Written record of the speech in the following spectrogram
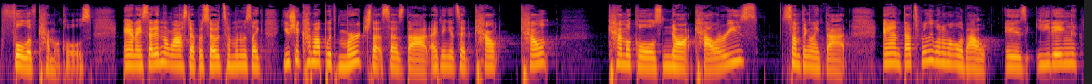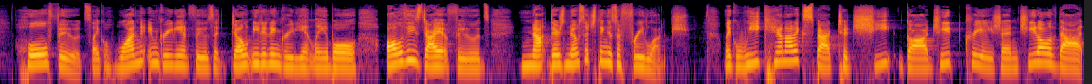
full of chemicals. And I said in the last episode, someone was like, you should come up with merch that says that. I think it said count, count chemicals, not calories something like that. And that's really what I'm all about is eating whole foods, like one ingredient foods that don't need an ingredient label. All of these diet foods, not there's no such thing as a free lunch. Like, we cannot expect to cheat God, cheat creation, cheat all of that,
